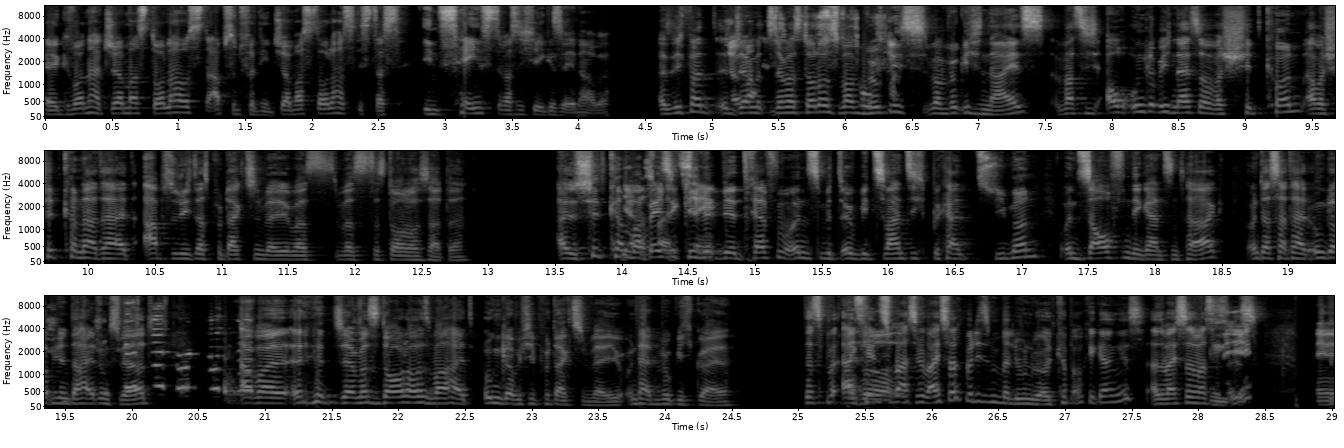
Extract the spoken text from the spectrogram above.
Äh, gewonnen hat Germas Dollhouse, absolut verdient. Germas Dollhouse ist das insaneste, was ich je gesehen habe. Also ich fand, Jamas Dollars war wirklich, war wirklich nice. Was ich auch unglaublich nice war, war Shitcon. Aber Shitcon hatte halt absolut das Production Value, was, was das Dollars hatte. Also Shitcon Ja, war das war basically, insane. wir, treffen uns mit irgendwie 20 bekannten Streamern und saufen den ganzen Tag. Und das hat halt unglaublich Unterhaltungswert. Aber äh, Jamas Dollars war halt unglaublich viel Production Value und halt wirklich geil. Das, Also- erkennst du was, weißt du, was bei diesem Balloon World Cup auch gegangen ist? Also weißt du, was das Nee. ist? Nee,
